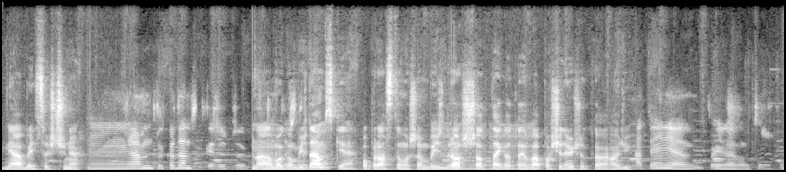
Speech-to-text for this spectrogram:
miałabyś coś czy nie? Mm, ja mam tylko damskie rzeczy. No, To mogą też być takie- damskie. Po prostu muszą być droższe od tego, to chyba po 70 koła chodzi. A to ja nie wiem, po ile mam te rzeczy.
